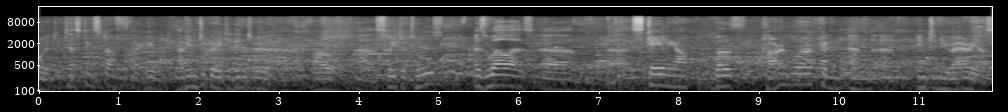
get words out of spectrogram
quality testing stuff that we have integrated into uh, our uh, suite of tools, as well as uh, uh, scaling up both current work and, and uh, into new areas.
